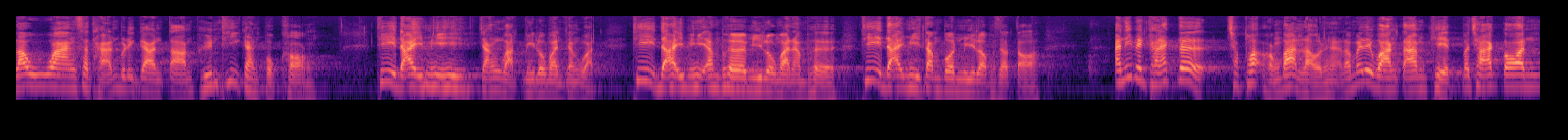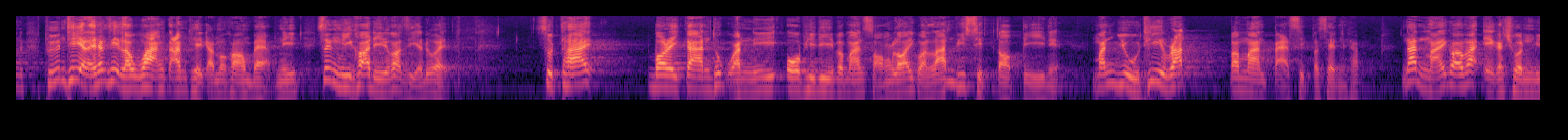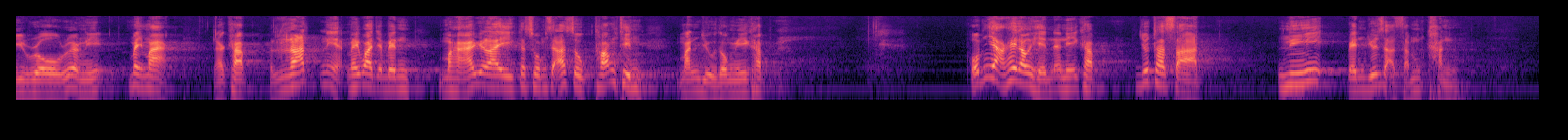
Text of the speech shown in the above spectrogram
เราวางสถานบริการตามพื้นที่การปกครอง ที่ใดมีจังหวัดมีโรงพยาบาลจังหวัด ที่ใดมีอำเภอมีโรงพยาบาลอำเภอ ที่ใดมีตำบลมีรพสตอันนี้เป็นคาแรคเตอร์เฉพาะของบ้านเรานะฮะเราไม่ได้วางตามเขตประชากรพื้นที่อะไรทั้งสิ้นเราวางตามเขตการปกครองแบบนี้ ซึ่งมีข้อดีและข้อเสียด้วย สุดท้ายบริการทุกวันนี้ OPD ประมาณ 200 กว่าล้านวิสิตต่อปีเนี่ยมันอยู่ที่รัฐประมาณ 80%ครับ นั่นหมายความว่าเอกชนมีโรเรื่องนี้ไม่มาก นะครับ รัฐเนี่ยไม่ว่าจะเป็นมหาวิทยาลัยกระทรวงสาธารณสุขท้องถิ่นมันอยู่ตรงนี้ครับ ผมอยากให้เราเห็นอันนี้ครับ ยุทธศาสตร์นี้เป็นยุทธศาสตร์สำคัญ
